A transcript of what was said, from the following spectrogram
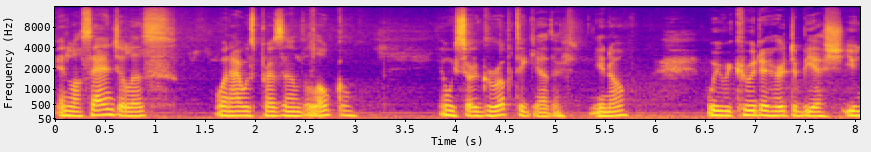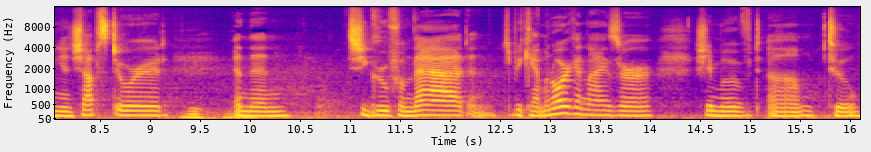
in Los Angeles when I was president of the local. And we sort of grew up together, you know? We recruited her to be a union shop steward, and then she grew from that and she became an organizer. She moved um, to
